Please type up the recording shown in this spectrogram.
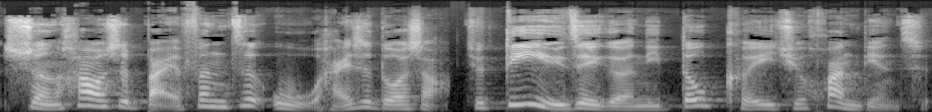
损耗是百分之五还是多少，就低于这个你都可以去换电池。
